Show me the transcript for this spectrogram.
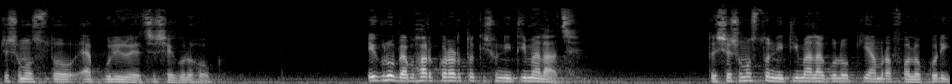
যে সমস্ত অ্যাপগুলি রয়েছে সেগুলো হোক, এগুলো ব্যবহার করার তো কিছু নীতিমালা আছে। তো সে সমস্ত নীতিমালাগুলো কি আমরা ফলো করি?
